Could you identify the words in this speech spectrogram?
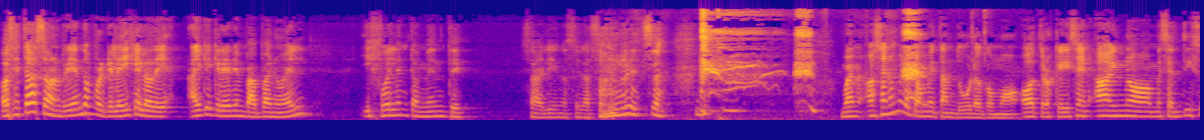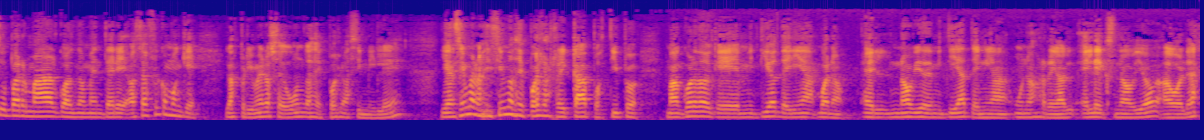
O sea, estaba sonriendo porque le dije lo de, hay que creer en Papá Noel, y fue lentamente saliéndose la sonrisa. Bueno, o sea, no me lo tomé tan duro como otros que dicen, ay no, me sentí súper mal cuando me enteré. O sea, fue como que los primeros segundos después lo asimilé. Y encima nos hicimos después los recapos, tipo, me acuerdo que mi tío tenía, bueno, el novio de mi tía tenía unos regalos, el ex novio ahora,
